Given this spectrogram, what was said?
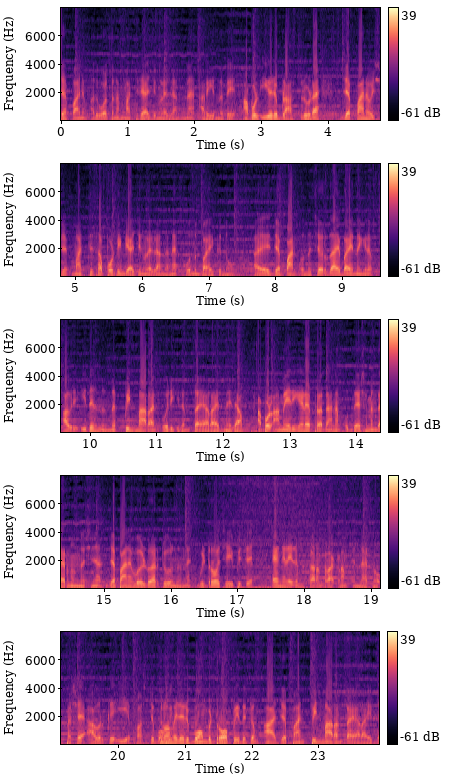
ജപ്പാനും അതുപോലെ തന്നെ മറ്റ് രാജ്യങ്ങളെല്ലാം തന്നെ അറിയുന്നത്. അപ്പോൾ ഈ ഒരു ബ്ലാസ്റ്റിലൂടെ ജപ്പാൻ ഒഴിച്ച് മറ്റ് സപ്പോർട്ടിംഗ് രാജ്യങ്ങളെല്ലാം തന്നെ ഒന്ന് ഭയക്കുന്നു. അതായത് ജപ്പാൻ ഒന്ന് ചെറുതായി ഭയന്നെങ്കിലും അവർ ഇതിൽ നിന്ന് പിന്മാറാൻ ഒരിക്കലും തയ്യാറായിരുന്നില്ല. അപ്പോൾ അമേരിക്കയുടെ പ്രധാന ഉദ്ദേശം എന്തായിരുന്നു എന്ന് വെച്ച് കഴിഞ്ഞാൽ ജപ്പാനെ വേൾഡ് വാർ ടൂവിൽ നിന്ന് വിഡ്രോ ചെയ്യിപ്പിച്ച് എങ്ങനെയും സറണ്ടർ ആക്കണം എന്നായിരുന്നു. പക്ഷേ അവർക്ക് ഈ ഫസ്റ്റ് ബോംബ് വലിയൊരു ബോംബ് ഡ്രോപ്പ് ചെയ്തിട്ടും ആ ജപ്പാൻ പിന്മാറാൻ തയ്യാറായില്ല.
